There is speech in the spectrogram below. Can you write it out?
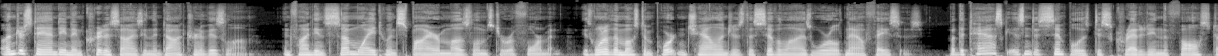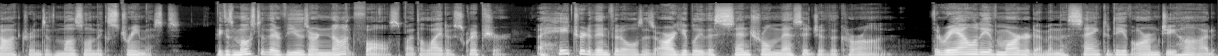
Understanding and criticizing the doctrine of Islam and finding some way to inspire Muslims to reform it is one of the most important challenges the civilized world now faces. But the task isn't as simple as discrediting the false doctrines of Muslim extremists, because most of their views are not false by the light of Scripture. A hatred of infidels is arguably the central message of the Quran. The reality of martyrdom and the sanctity of armed jihad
